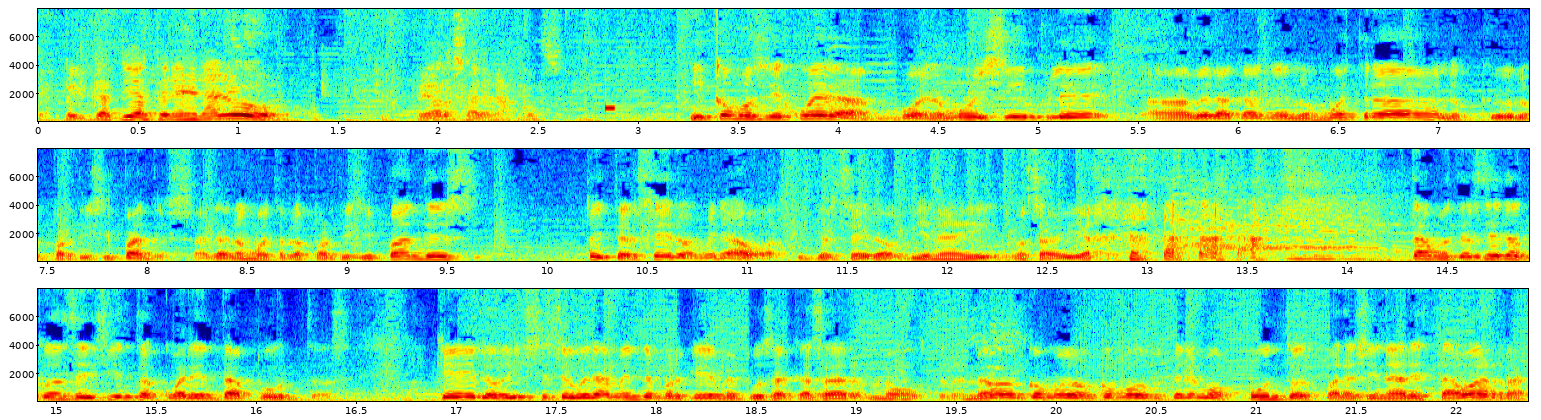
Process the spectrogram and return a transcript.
expectativas tenés en algo, peor salen las cosas. ¿Y cómo se juega? Bueno, muy simple. A ver acá que nos muestra los, participantes. Acá nos muestra los participantes. Estoy tercero, mirá vos, estoy tercero. Viene ahí, no sabía. Estamos tercero con 640 puntos. Que lo hice seguramente porque me puse a cazar monstruos, ¿no? ¿Cómo, ¿Cómo obtenemos puntos para llenar esta barra?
